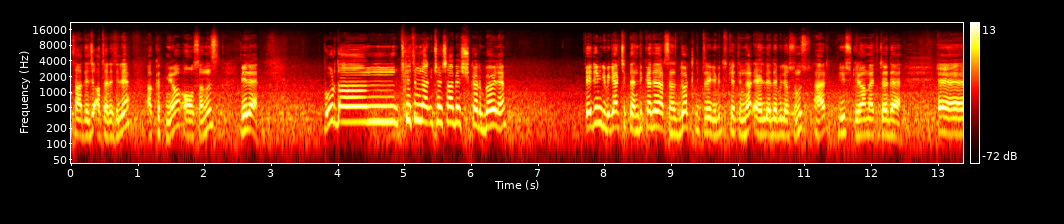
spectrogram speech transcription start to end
sadece atalet ile akıtmıyor olsanız bile. Buradan tüketimler 3 aşağı 5 yukarı böyle. Dediğim gibi gerçekten dikkat ederseniz 4 litre gibi tüketimler elde edebiliyorsunuz her 100 kilometrede. Ee,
